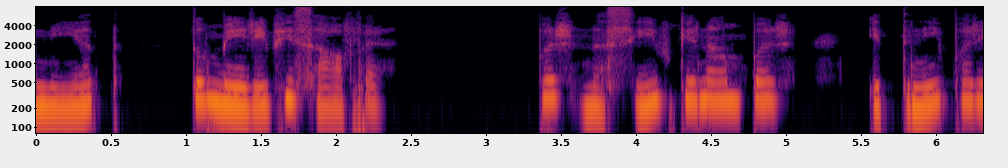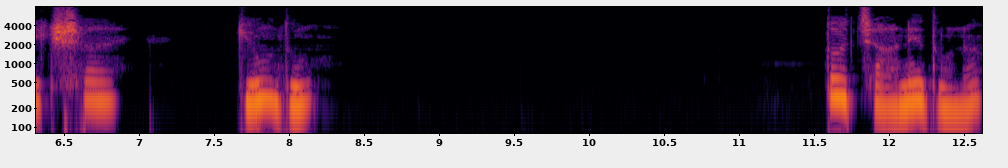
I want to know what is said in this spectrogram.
नियत तो मेरी भी साफ़ है। पर नसीब के नाम पर इतनी परीक्षाएँ क्यों दूँ? तो जाने दो ना,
